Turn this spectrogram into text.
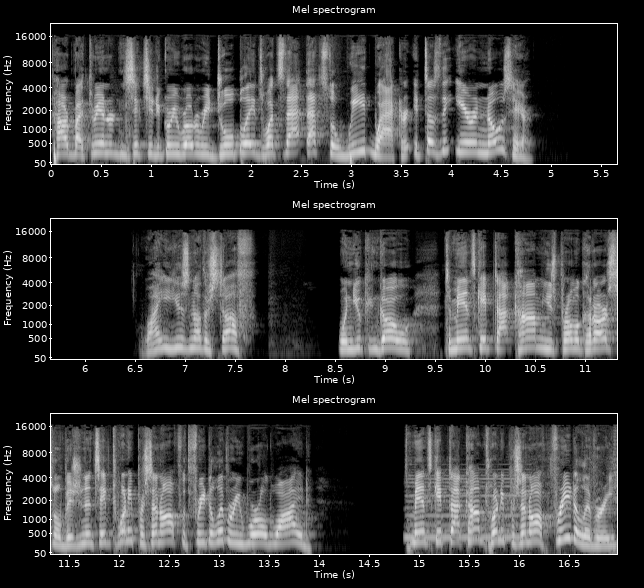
powered by 360 degree rotary dual blades. What's that? That's the weed whacker. It does the ear and nose hair. Why are you using other stuff? When you can go to manscaped.com, use promo code Arsenal Vision, and save 20% off with free delivery worldwide. Manscaped.com, 20% off free delivery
